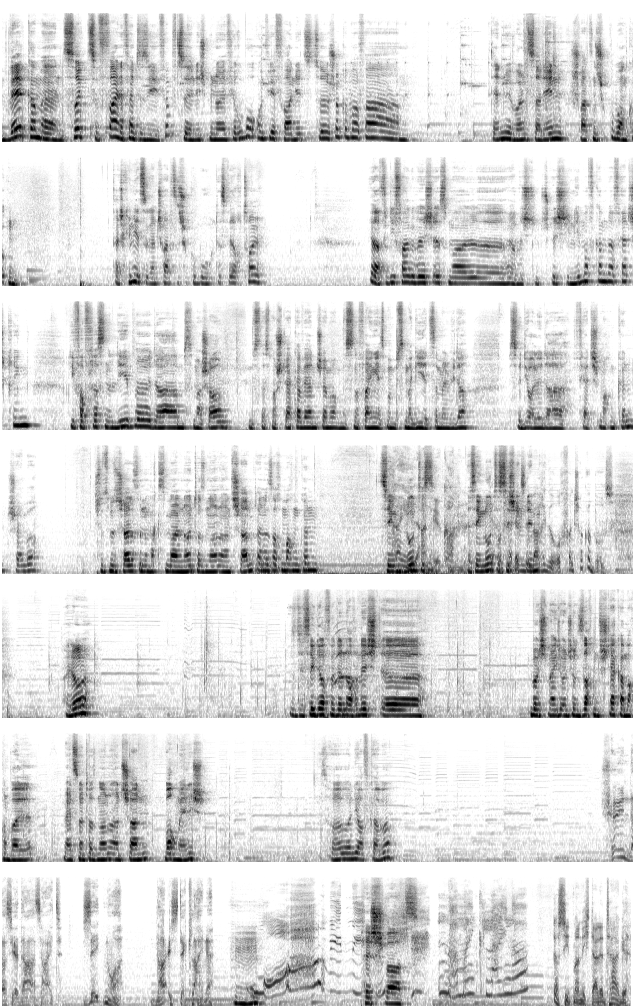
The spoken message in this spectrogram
Willkommen zurück zu Final Fantasy 15. Ich bin neuer Firubo und wir fahren jetzt zur Schokobo Farm. Denn wir wollen uns da den schwarzen Schokobo angucken. Vielleicht kriegen wir jetzt sogar einen schwarzen Schokobo. Das wäre doch toll. Ja, für die Folge will ich erstmal äh, ja, will ich, will ich die Nebenaufgaben da fertig kriegen. Die verflossene Liebe, da müssen wir mal schauen. Wir müssen erstmal stärker werden, scheinbar. Wir müssen vor allem erstmal ein bisschen Magie jetzt sammeln wieder. Bis wir die Olle da fertig machen können, scheinbar. Ich finde es ein bisschen schade, dass wir nur maximal 9099 Schaden mit einer Sache machen können. Deswegen Heil lohnt es, angekommen. deswegen lohnt Der es sich in dem... Geruch von Schokobos. Hallo? Deswegen dürfen wir dann auch nicht, äh, möchten wir eigentlich auch schon Sachen stärker machen, weil mehr als 9900 Schaden brauchen wir ja nicht. So, die Aufgabe. Schön, dass ihr da seid. Seht nur, da ist der Kleine. Oh, wie niedlich. Pechschwarz. Na, mein Kleiner? Das sieht man nicht alle Tage.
